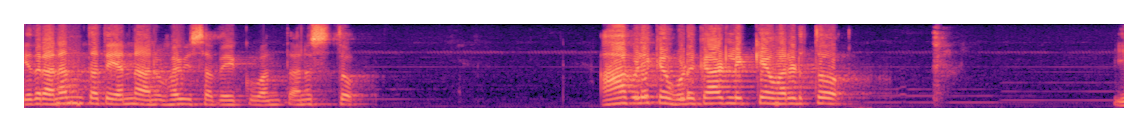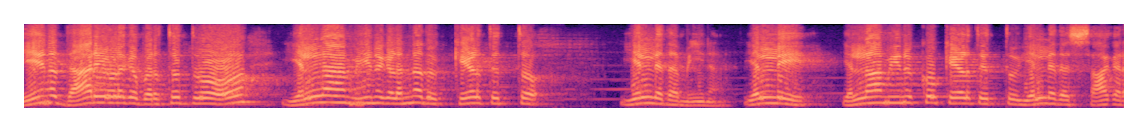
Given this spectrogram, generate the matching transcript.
ಇದರ ಅನಂತತೆಯನ್ನು ಅನುಭವಿಸಬೇಕು ಅಂತ ಅನಿಸ್ತು. ಆ ಬಳಿಕ ಹುಡುಕಾಡ್ಲಿಕ್ಕೆ ಹೊರಡ್ತೋ? ಏನು ದಾರಿಯೊಳಗೆ ಬರ್ತಿದ್ವೋ? ಎಲ್ಲ ಮೀನುಗಳನ್ನು ಅದು ಕೇಳ್ತಿತ್ತು. ಎಲ್ಲದ ಮೀನ? ಎಲ್ಲಿ? ಎಲ್ಲ ಮೀನಕ್ಕೂ ಕೇಳ್ತಿತ್ತು. ಎಲ್ಲದ ಸಾಗರ?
